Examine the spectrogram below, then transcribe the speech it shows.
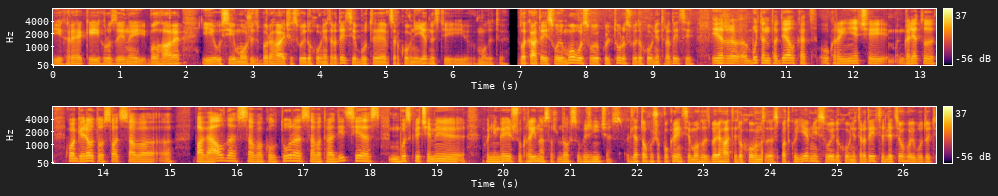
і греки, і грузини, і болгари, і усі можуть, зберігаючи свої духовні традиції, бути в церковній єдності і в молитві, плекати і свою мову, свою культуру, свої духовні традиції. Ir būtent todėl, kad ukrainiečiai galėtų kuo geriau tausoti savo e, paveldą, savo kultūrą, savo tradicijas, bus kviečiami kunigai iš Ukrainos ortodoksų. Для того, щоб українці могли зберігати духовну спадкоємність, свої духовні традиції, для цього і будуть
